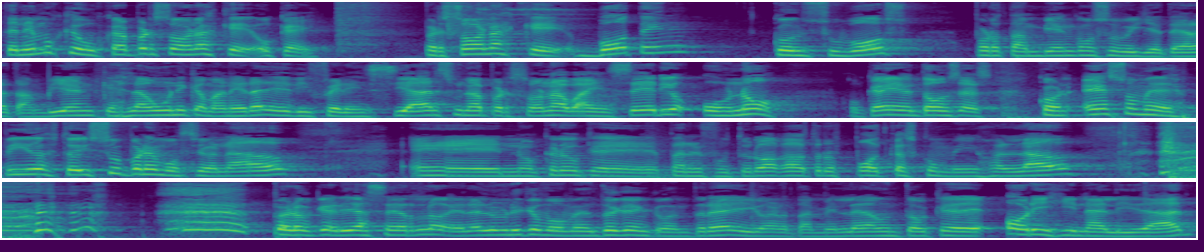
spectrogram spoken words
Tenemos que buscar personas que, ok, personas que voten con su voz, pero también con su billetera también, que es la única manera de diferenciar si una persona va en serio o no. ¿Ok? Entonces, con eso me despido, estoy súper emocionado. Eh, no creo que para el futuro haga otros podcasts con mi hijo al lado. pero quería hacerlo, era el único momento que encontré y bueno, también le da un toque de originalidad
